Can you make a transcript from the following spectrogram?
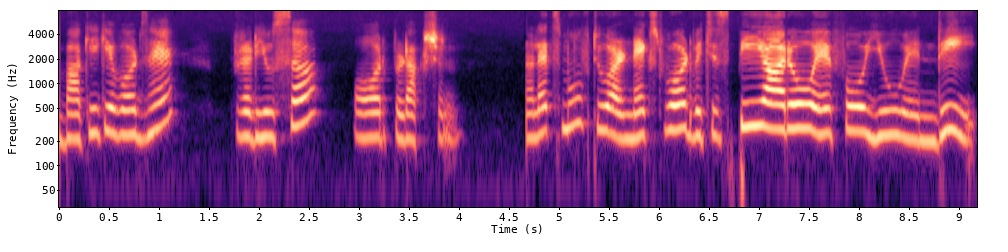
बाकी के वर्ड्स हैं प्रोड्यूसर और production let's move to our next word which is P R O F O U N D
